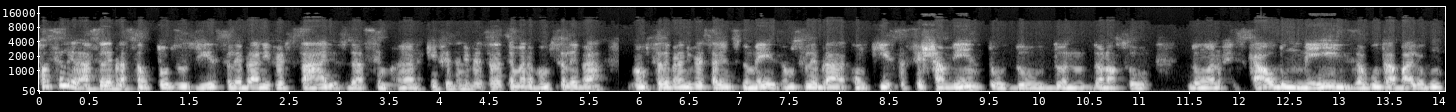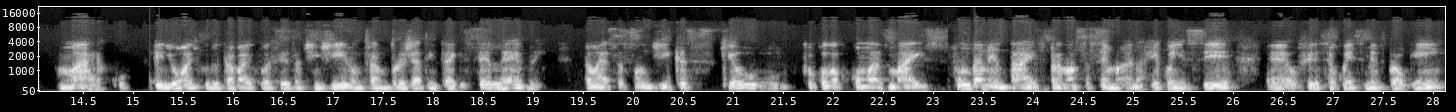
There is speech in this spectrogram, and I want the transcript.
só a celebração todos os dias, celebrar aniversários da semana. Quem fez aniversário da semana, vamos celebrar, vamos celebrar aniversário antes do mês, vamos celebrar a conquista, fechamento do, do, do nosso do ano fiscal, de um mês, algum trabalho, algum marco periódico do trabalho que vocês atingiram, um projeto entregue, celebrem. Então, essas são dicas que eu, que eu coloco como as mais fundamentais para a nossa semana: reconhecer, é, oferecer um conhecimento para alguém,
